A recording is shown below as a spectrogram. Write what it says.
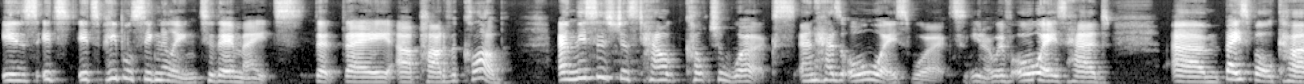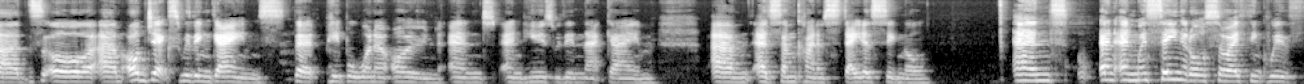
is it's it's people signaling to their mates that they are part of a club. And this is just how culture works and has always worked. You know we've always had um, baseball cards or um, objects within games that people want to own and and use within that game um, as some kind of status signal and and and we're seeing it also i think with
